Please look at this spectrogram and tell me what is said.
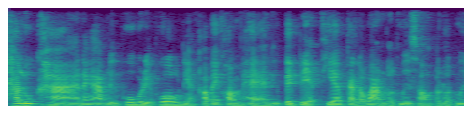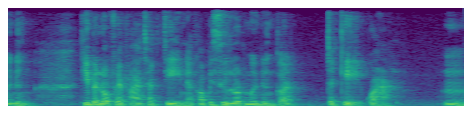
ถ้าลูกค้านะครับหรือผู้บริโภคเนี่ยเขาไปคอมเพลหรือไปเปรียบเทียบกันระหว่างรถมือสองกับรถมือหนึ่งที่เป็นรถไฟฟ้าจากจีนเนี่ยเขาไปซื้อรถมือหนึ่งก็จะเก๋กว่า อืม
